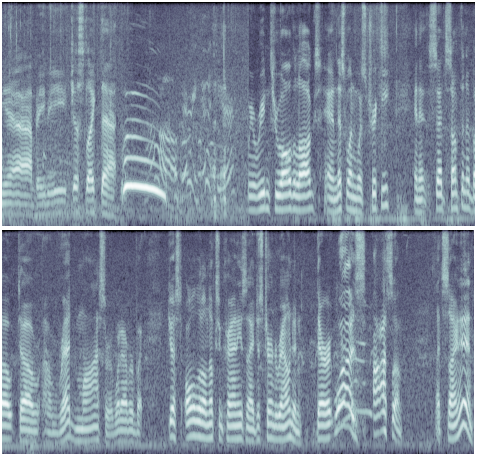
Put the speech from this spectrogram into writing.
Yeah, baby, just like that. Woo! Oh, very good, dear. We were reading through all the logs, and this one was tricky, and it said something about uh, uh, red moss or whatever, but just all little nooks and crannies, and I just turned around, and there it was! Awesome! Let's sign in.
